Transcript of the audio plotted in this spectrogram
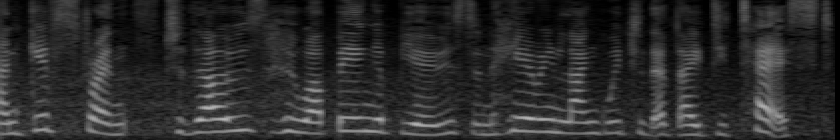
and give strength to those who are being abused and hearing language that they detest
